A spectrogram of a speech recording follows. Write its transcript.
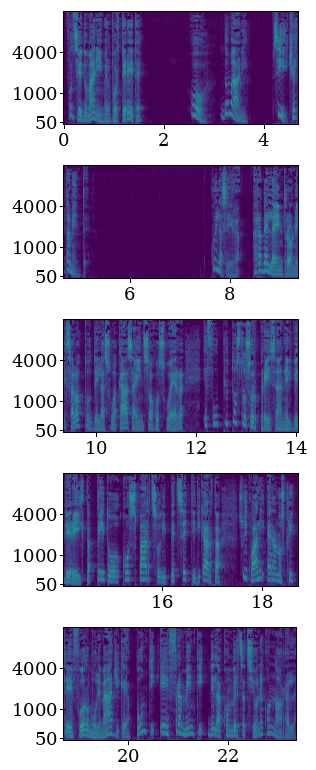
Forse domani me lo porterete? Oh, Domani. Sì, certamente. Quella sera Arabella entrò nel salotto della sua casa in Soho Square e fu piuttosto sorpresa nel vedere il tappeto cosparso di pezzetti di carta sui quali erano scritte formule magiche, appunti e frammenti della conversazione con Norrell.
